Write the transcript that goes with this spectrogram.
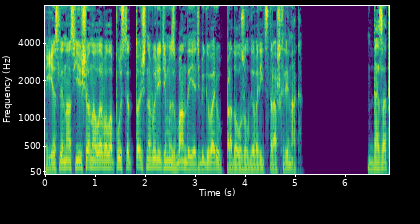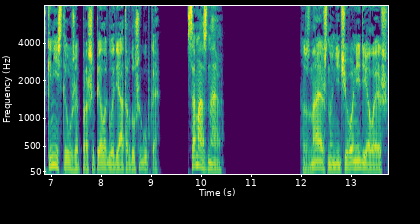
«Если нас еще на level опустят, точно вылетим из банды, я тебе говорю», продолжил говорить страж Хренак. «Да заткнись ты уже», прошипела гладиатор душегубка. «Сама знаю». «Знаешь, но ничего не делаешь»,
